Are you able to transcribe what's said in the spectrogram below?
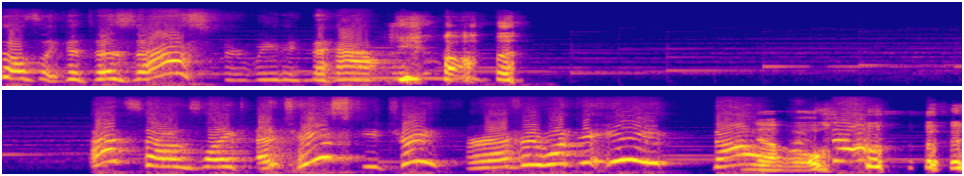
sounds like a disaster waiting to happen. yeah. That sounds like a tasty treat for everyone to eat. No. No.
